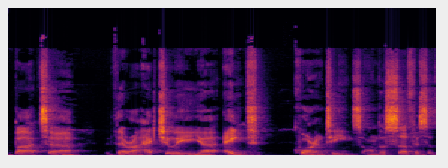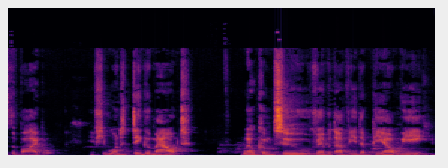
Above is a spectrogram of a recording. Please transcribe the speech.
But uh, there are actually uh, eight quarantines on the surface of the Bible. If you want to dig them out, welcome to Verbo da Vida Piauí,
